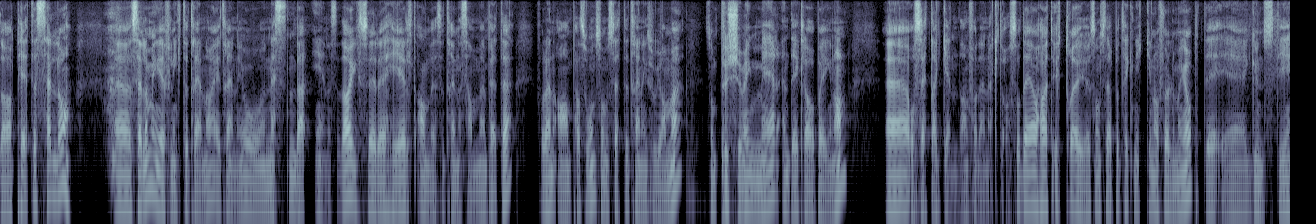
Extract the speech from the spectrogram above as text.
da PT selv òg. Eh, selv om jeg er flink til å trene, jeg trener jo nesten hver eneste dag, så er det helt annerledes å trene sammen med en PT. For det er en annen person som setter treningsprogrammet, som pusher meg mer enn det jeg klarer på egen hånd eh, og sette agendaen for den økta. Så det å ha et ytre øye som ser på teknikken og følger meg opp, det er gunstig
